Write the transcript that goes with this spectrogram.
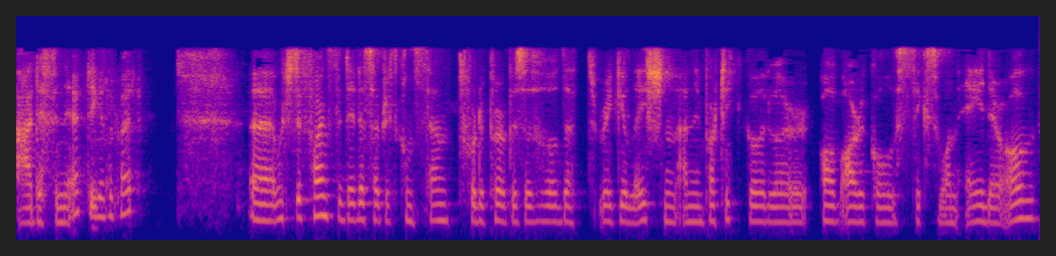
er definert i GDPR. Uh, which defines the data subject consent for the purposes of that regulation and in particular of Article 6.1a thereof,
